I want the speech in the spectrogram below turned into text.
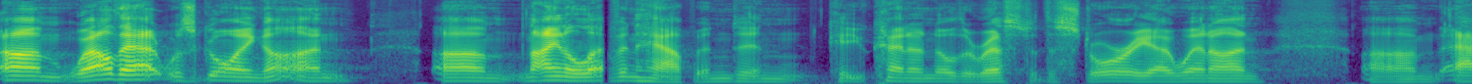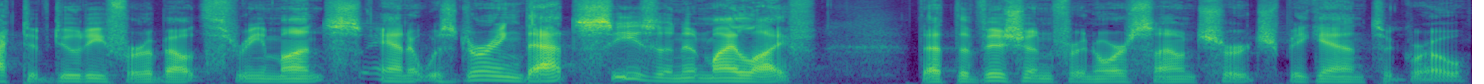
um, while that was going on, um, 9 11 happened, and you kind of know the rest of the story. I went on um, active duty for about three months, and it was during that season in my life that the vision for North Sound Church began to grow.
